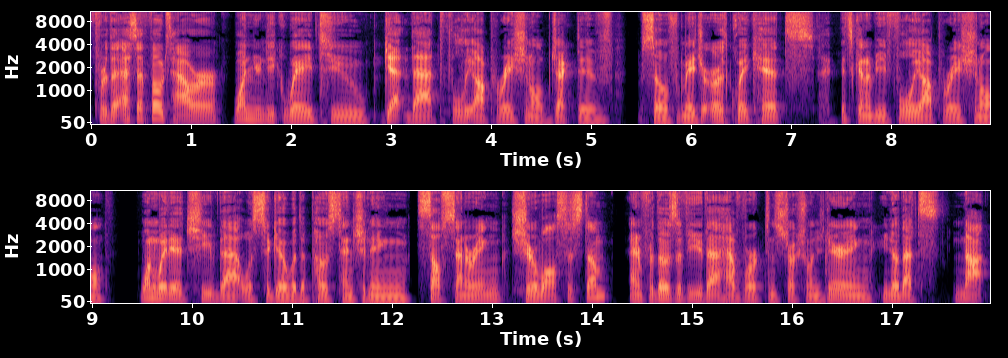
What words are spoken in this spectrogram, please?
for the SFO tower, one unique way to get that fully operational objective so if a major earthquake hits, it's going to be fully operational. One way to achieve that was to go with a post-tensioning, self-centering shear wall system. And for those of you that have worked in structural engineering, you know that's not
